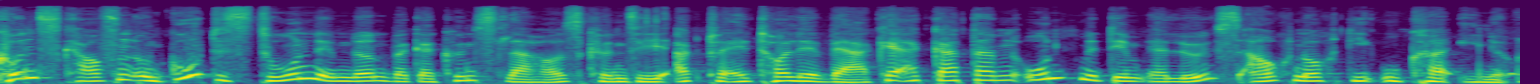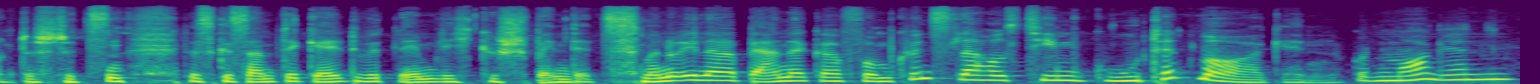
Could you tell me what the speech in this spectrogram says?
Kunst kaufen und Gutes tun. Im Nürnberger Künstlerhaus können Sie aktuell tolle Werke ergattern und mit dem Erlös auch noch die Ukraine unterstützen. Das gesamte Geld wird nämlich gespendet. Manuela Bernecker vom Künstlerhaus-Team, guten Morgen. Guten Morgen.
